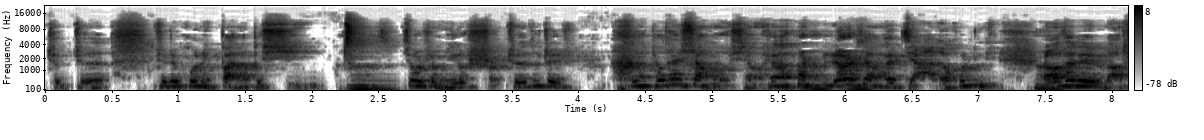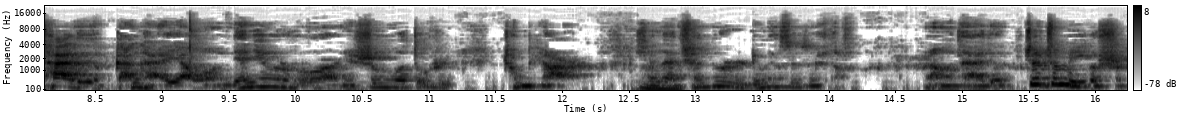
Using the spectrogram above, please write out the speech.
就觉得，就这婚礼办的不行，嗯。就是这么一个事儿，觉得这不太不太像偶像，有点像个假的婚礼。然后他这老太太就感慨：“一下，我们年轻的时候那，生活都是成片儿的，现在全都是零零碎碎的。”然后大家就就这么一个事儿，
